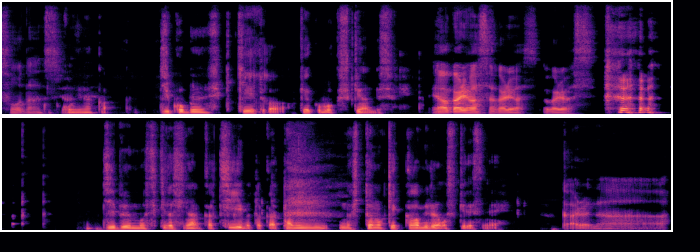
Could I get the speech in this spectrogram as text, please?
そうなんですよこういうなんか、自己分析系とか結構僕好きなんですよね。わかります、わかります、わかります。自分も好きだし、なんかチームとか他人の人の結果を見るのも好きですね。わかるなぁ。わ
